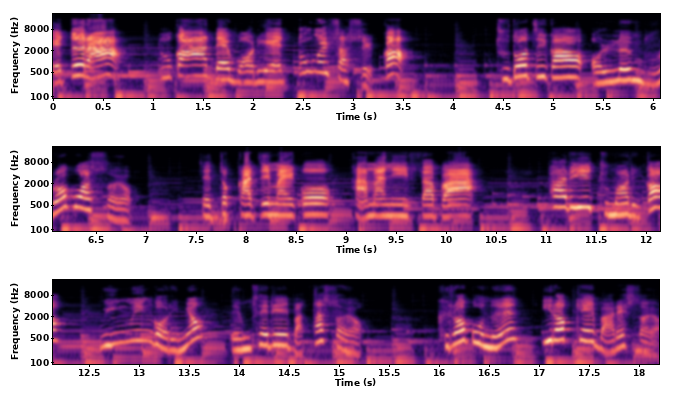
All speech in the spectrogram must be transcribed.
얘들아, 누가 내 머리에 똥을 쌌을까? 두더지가 얼른 물어보았어요. 재촉하지 말고 가만히 있어봐. 파리 두 마리가 윙윙거리며 냄새를 맡았어요. 그러고는 이렇게 말했어요.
